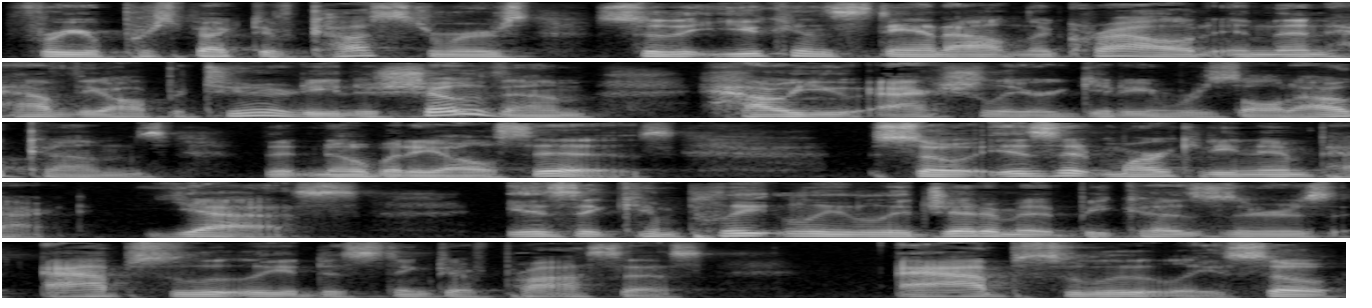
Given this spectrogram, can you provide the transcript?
for your prospective customers so that you can stand out in the crowd and then have the opportunity to show them how you actually are getting result outcomes that nobody else is. So is it marketing impact? Yes. Is it completely legitimate because there's absolutely a distinctive process? Absolutely. So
